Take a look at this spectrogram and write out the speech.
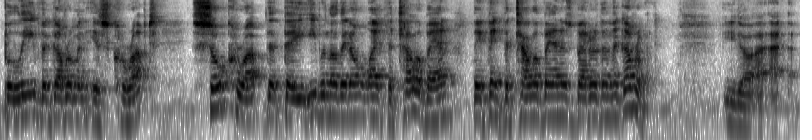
believe the government is corrupt? So corrupt that they, even though they don't like the Taliban, they think the Taliban is better than the government you know, I,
